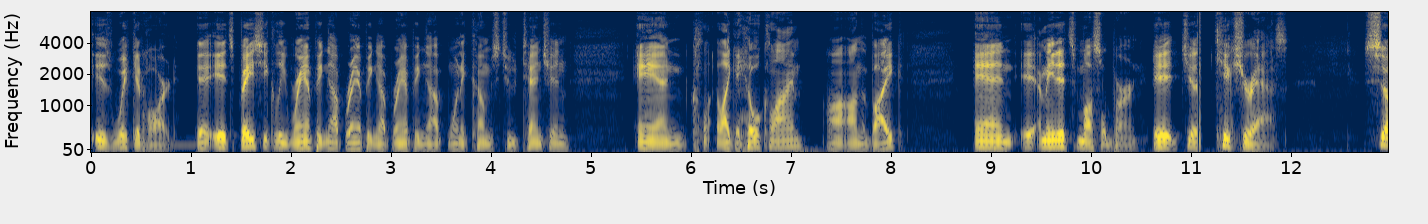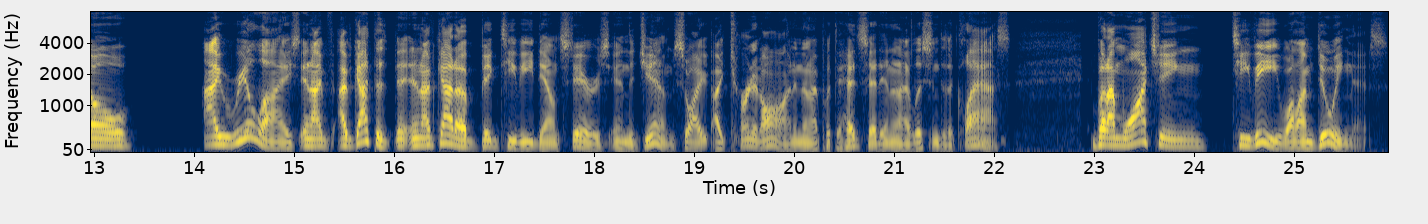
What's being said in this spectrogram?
is wicked hard. It, it's basically ramping up, ramping up, ramping up when it comes to tension and cl- like a hill climb on, on the bike. And it, I mean, it's muscle burn. It just kicks your ass. So I realized, and I've I've got the and I've got a big TV downstairs in the gym, so I, I turn it on and then I put the headset in and I listen to the class. But I'm watching TV while I'm doing this,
